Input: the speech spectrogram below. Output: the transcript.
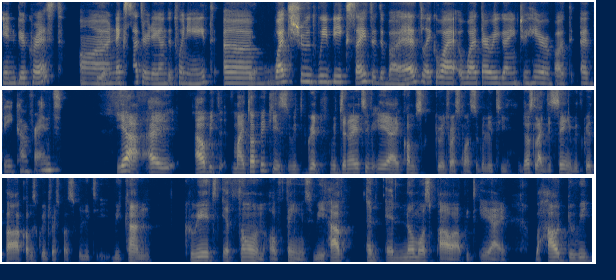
in Bucharest on yeah. next Saturday on the 28th. Uh, yeah. What should we be excited about? Like, what what are we going to hear about at the conference? Yeah, I I'll be my topic is with great with generative AI comes great responsibility. Just like the saying, with great power comes great responsibility. We can create a ton of things. We have an enormous power with AI, but how do we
